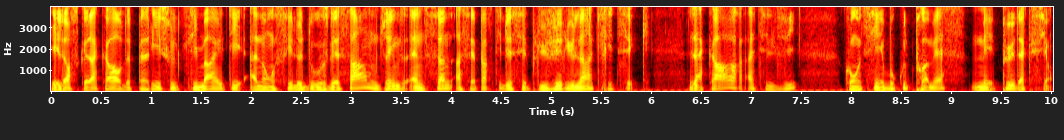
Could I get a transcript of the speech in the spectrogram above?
Et lorsque l'accord de Paris sur le climat a été annoncé le 12 décembre, James Hansen a fait partie de ses plus virulents critiques. L'accord, a-t-il dit, contient beaucoup de promesses, mais peu d'actions.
